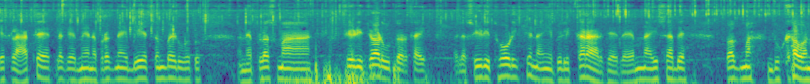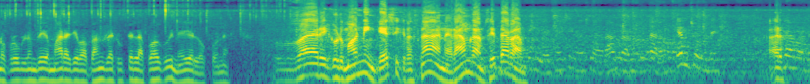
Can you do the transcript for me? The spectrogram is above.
એકલા હાથે એટલે કે મેં પ્રજ્ઞાએ બે સંભાળ્યું હતું. અને પ્લસમાં સીડી ચડ ઉતર થાય. એટલે સીડી થોડી છે ને અહીંયા પેલી કરાર છે એટલે એમના હિસાબે પગમાં દુખાવાનો પ્રોબ્લેમ રહે મારા જેવા ભાંગલા તૂટેલા પગ હોય ને એ લોકોને. વેરી ગુડ મોર્નિંગ જય શ્રી કૃષ્ણ અને રામ રામ સીતારામ. રામ રામ સીતારામ. કેમ છો?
